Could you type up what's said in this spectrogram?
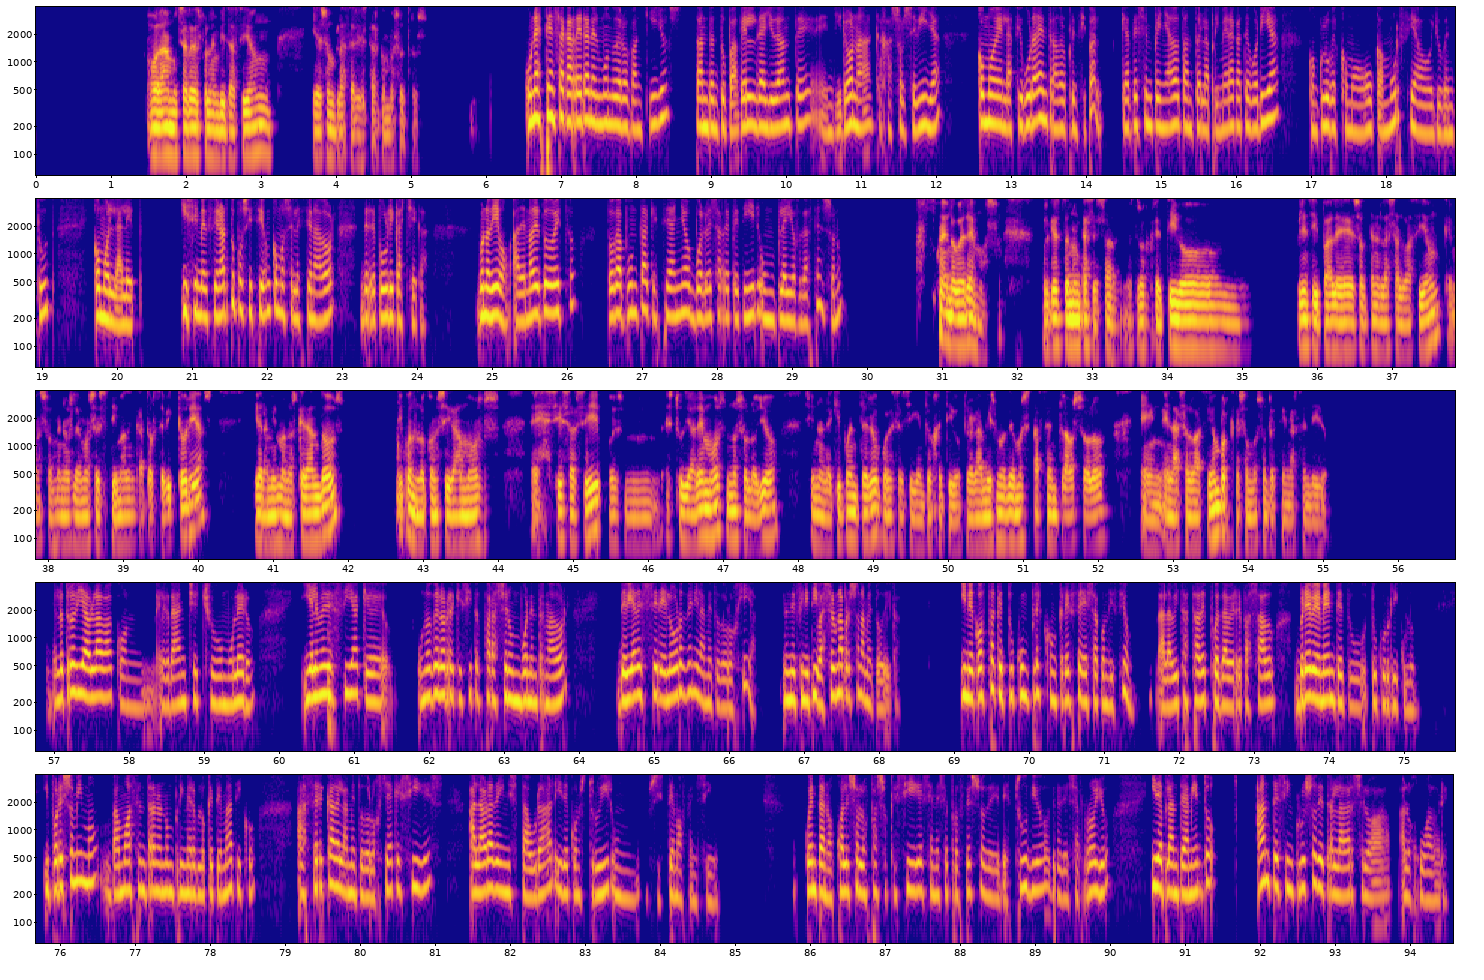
Hola, muchas gracias por la invitación y es un placer estar con vosotros. Una extensa carrera en el mundo de los banquillos, tanto en tu papel de ayudante en Girona, Cajasol Sevilla, como en la figura de entrenador principal, que has desempeñado tanto en la primera categoría, con clubes como UCAM Murcia o Juventud, como en la LEP. Y sin mencionar tu posición como seleccionador de República Checa. Bueno, Diego, además de todo esto, todo apunta a que este año vuelves a repetir un playoff de ascenso, ¿no? Bueno, veremos, porque esto nunca se sabe. Nuestro objetivo principal es obtener la salvación, que más o menos le hemos estimado en 14 victorias, y ahora mismo nos quedan dos. Y cuando lo consigamos, eh, si es así, pues mm, estudiaremos, no solo yo, sino el equipo entero, cuál es el siguiente objetivo. Pero ahora mismo debemos estar centrados solo en, en la salvación porque somos un recién ascendido. El otro día hablaba con el gran Chechu Mulero y él me decía que uno de los requisitos para ser un buen entrenador debía de ser el orden y la metodología. En definitiva, ser una persona metódica. Y me consta que tú cumples con crece esa condición. A la vista está después de haber repasado brevemente tu, currículum. Y por eso mismo vamos a centrarnos en un primer bloque temático acerca de la metodología que sigues a la hora de instaurar y de construir un sistema ofensivo. Cuéntanos cuáles son los pasos que sigues en ese proceso de estudio, de desarrollo y de planteamiento antes incluso de trasladárselo a, los jugadores.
